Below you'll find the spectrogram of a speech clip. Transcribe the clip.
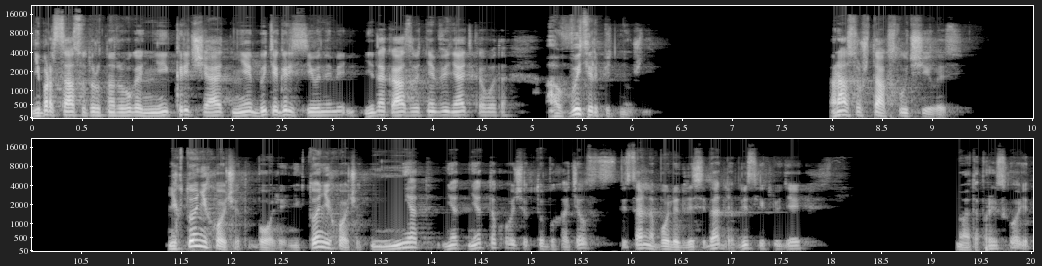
Не бросаться друг на друга, не кричать, не быть агрессивными, не доказывать, не обвинять кого-то, а вытерпеть нужно. Раз уж так случилось, Никто не хочет боли, никто не хочет. Нет, нет, нет такого человека, кто бы хотел специально боли для себя, для близких людей. Но это происходит.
